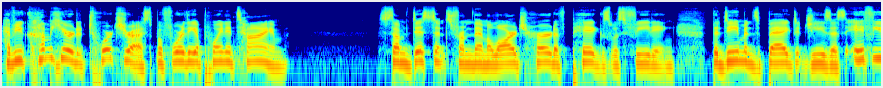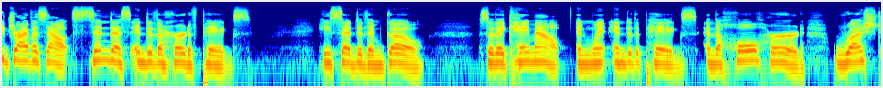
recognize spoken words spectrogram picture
Have you come here to torture us before the appointed time? Some distance from them, a large herd of pigs was feeding. The demons begged Jesus, If you drive us out, send us into the herd of pigs. He said to them, Go. So they came out and went into the pigs, and the whole herd rushed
